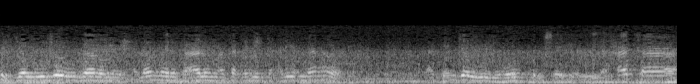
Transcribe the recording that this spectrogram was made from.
تجوزوا وقالوا من حلال ما يفعلوا معتقدين تحريم لا هو لكن جوزوا كل شيء حتى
